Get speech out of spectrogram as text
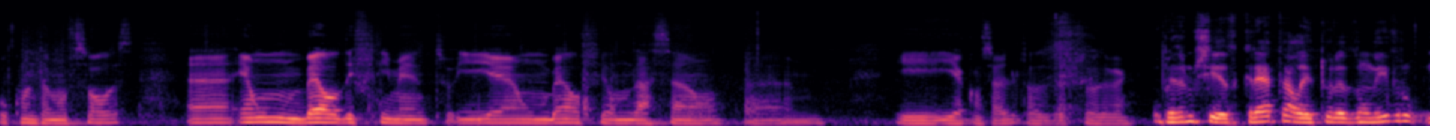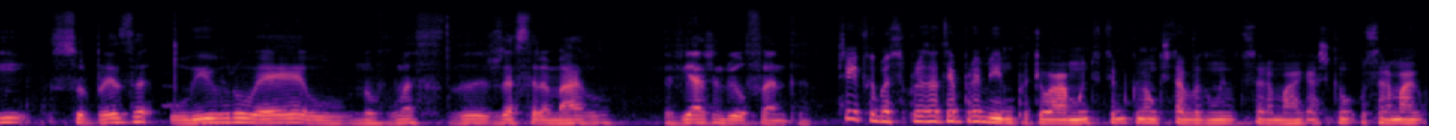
o Quantum of Solace, uh, é um belo divertimento e é um belo filme de ação. Um, eh, e, e, aconselho todas as pessoas a verem. O Pedro Mexia decreta a leitura de um livro e, surpresa, o livro é o novo romance de José Saramago, A Viagem do Elefante. Sim, foi uma surpresa até para mim, porque eu há muito tempo que não gostava de um livro de Saramago. Acho que o Saramago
